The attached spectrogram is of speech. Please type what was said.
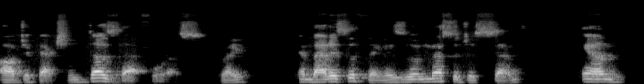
object actually does that for us, right? And that is the thing is the message is sent. And,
